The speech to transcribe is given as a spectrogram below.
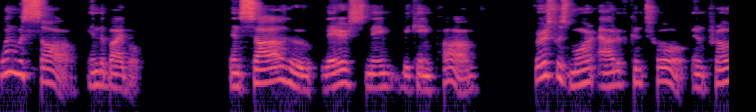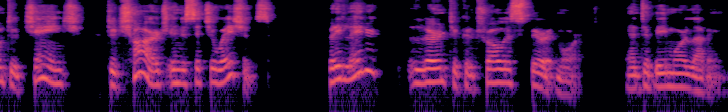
One was Saul in the Bible. And Saul, who latter's name became Paul, first was more out of control and prone to change, to charge into situations. But he later learned to control his spirit more and to be more loving.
